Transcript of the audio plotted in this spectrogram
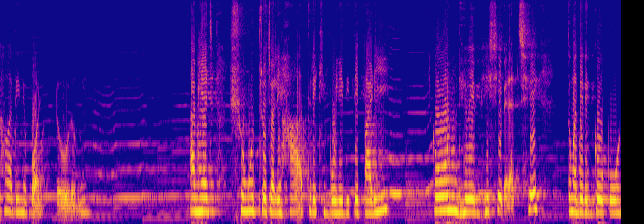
খাওয়া দিন বড্ড রঙিন। আমি আজ সমুদ্র জলে হাত রেখে বলে দিতে পারি, কোন ঢেউয়ে ভেসে বেড়াচ্ছে তোমাদের গোপন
